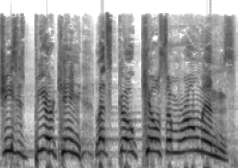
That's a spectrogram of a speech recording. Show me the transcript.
Jesus, be our king. Let's go kill some Romans.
